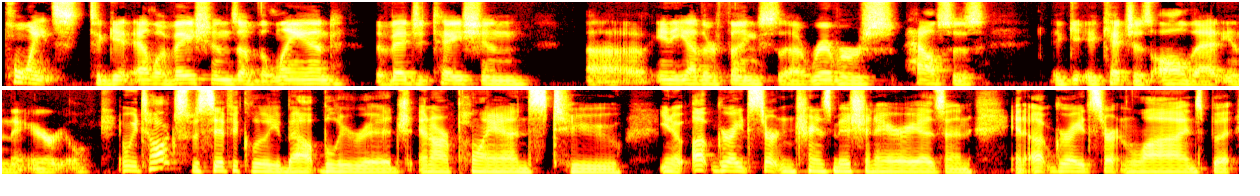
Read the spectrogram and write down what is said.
points to get elevations of the land, the vegetation, uh, any other things, uh, rivers, houses, it, it, catches all that in the aerial. And we talked specifically about Blue Ridge and our plans to, you know, upgrade certain transmission areas and and upgrade certain lines. But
